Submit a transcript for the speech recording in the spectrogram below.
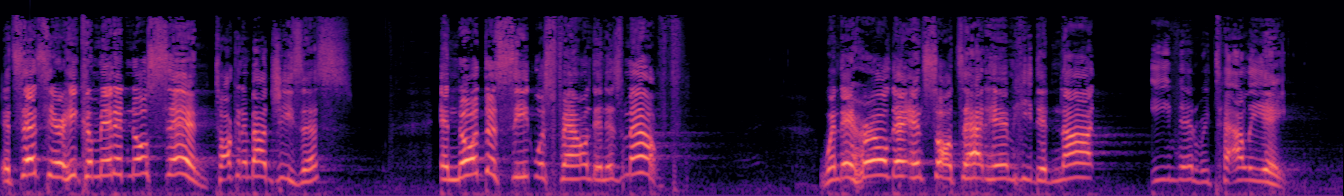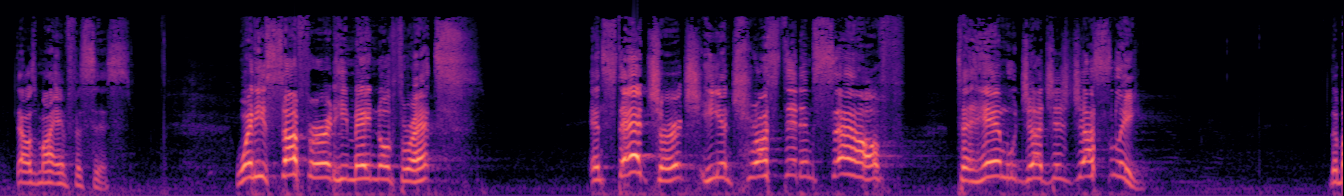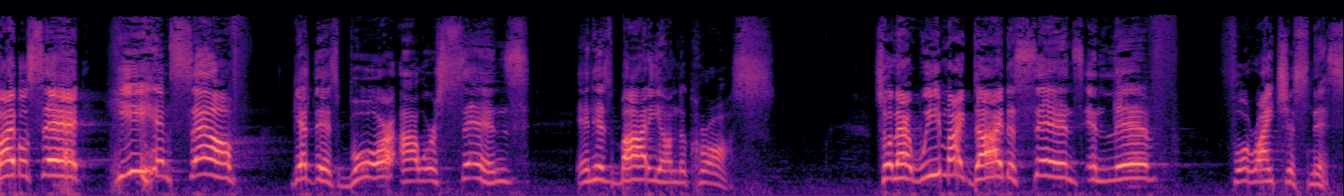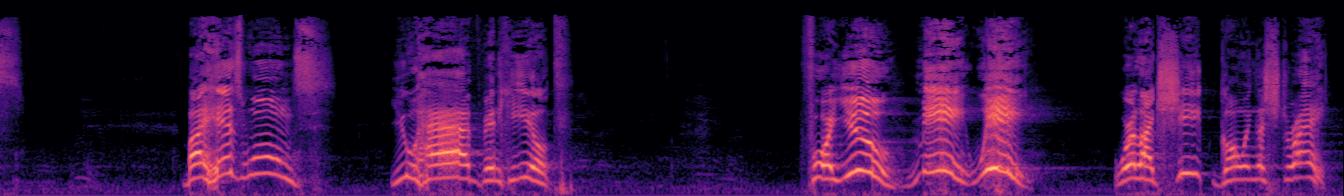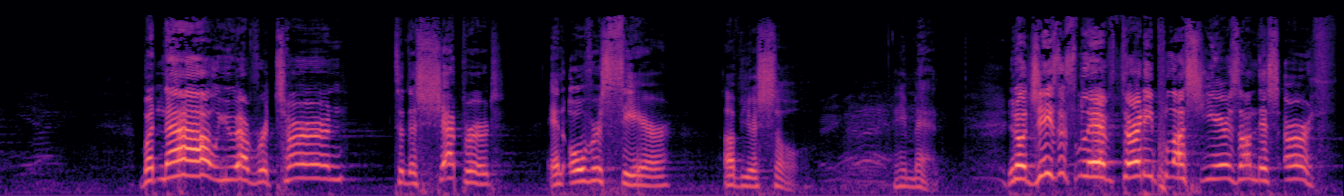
it says here, He committed no sin, talking about Jesus, and no deceit was found in his mouth. When they hurled their insults at him, he did not even retaliate. That was my emphasis. When he suffered, he made no threats. Instead, church, he entrusted himself to him who judges justly. The Bible said he himself, get this, bore our sins in his body on the cross so that we might die to sins and live for righteousness. By his wounds, you have been healed. For you, me, we were like sheep going astray. But now you have returned to the shepherd and overseer of your soul. Amen. Amen. You know, Jesus lived 30 plus years on this earth.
